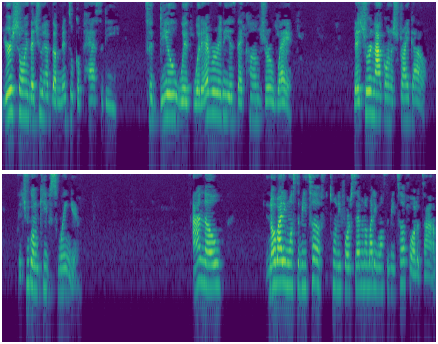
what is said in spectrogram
You're showing that you have the mental capacity to deal with whatever it is that comes your way. That you're not going to strike out, that you're going to keep swinging. I know nobody wants to be tough 24 7. Nobody wants to be tough all the time.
